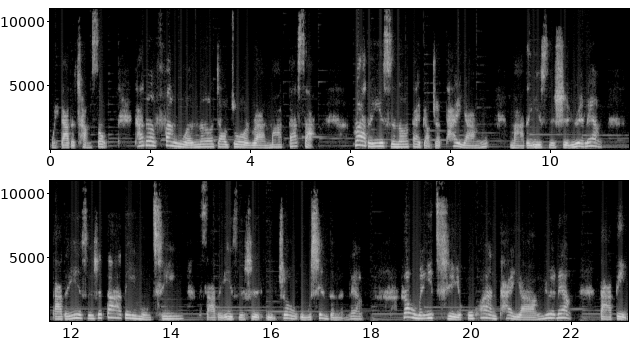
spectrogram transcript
伟大的唱诵，它的梵文呢叫做 Ramadasa。Ra 的意思呢代表着太阳，马的意思是月亮，达的意思是大地母亲，撒的意思是宇宙无限的能量。让我们一起呼唤太阳、月亮、大地、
